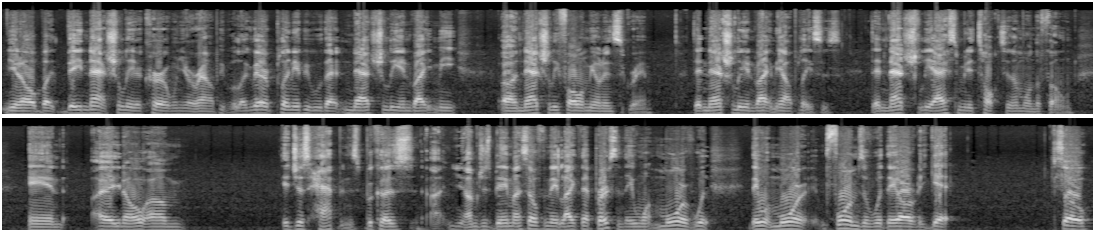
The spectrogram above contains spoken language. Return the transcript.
you know, but they naturally occur when you're around people. Like there are plenty of people that naturally invite me, uh, naturally follow me on Instagram, that naturally invite me out places, that naturally ask me to talk to them on the phone, and I, you know, um, it just happens because I, you know, I'm just being myself, and they like that person. They want more of what they want more forms of what they already get. So,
